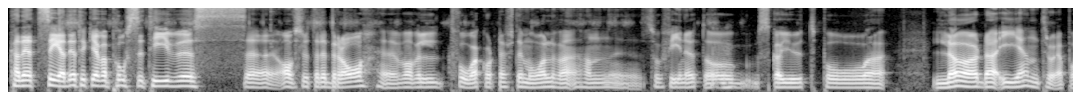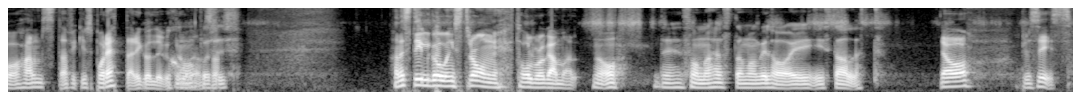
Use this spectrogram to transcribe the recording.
Kadett CD tycker jag var positiv, avslutade bra, var väl tvåa kort efter mål, han såg fin ut och mm. ska ju ut på lördag igen tror jag på Halmstad, fick ju spår där i gulddivisionen. Ja. Han är still going strong, 12 år gammal. Ja, det är sådana hästar man vill ha i, i stallet. Ja, precis.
